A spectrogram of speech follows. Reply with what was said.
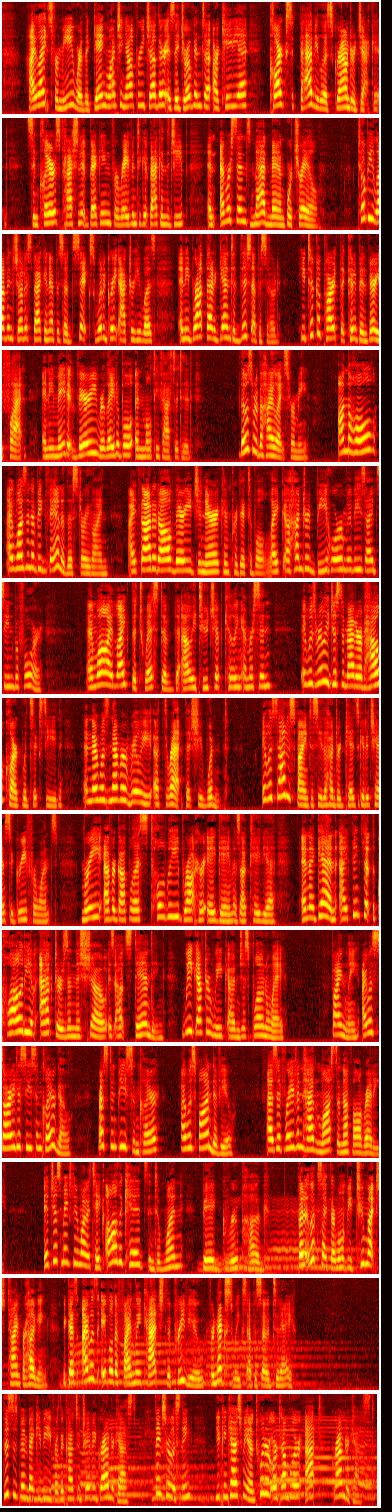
Highlights for me were the gang watching out for each other as they drove into Arcadia Clarke's fabulous grounder jacket, Sinclair's passionate begging for Raven to get back in the Jeep, and Emerson's madman portrayal. Toby Levin showed us back in episode 6 what a great actor he was, and he brought that again to this episode. He took a part that could have been very flat, and he made it very relatable and multifaceted. Those were the highlights for me. On the whole, I wasn't a big fan of this storyline. I thought it all very generic and predictable, like a hundred B horror movies I'd seen before. And while I liked the twist of the Ali 2 chip killing Emerson, it was really just a matter of how Clarke would succeed, and there was never really a threat that she wouldn't. It was satisfying to see the hundred kids get a chance to grieve for once. Marie Avgeropoulos totally brought her A game as Octavia, and again, I think that the quality of actors in this show is outstanding. Week after week, I'm just blown away. Finally, I was sorry to see Sinclair go. Rest in peace, Sinclair. I was fond of you. As if Raven hadn't lost enough already. It just makes me want to take all the kids into one big group hug. But it looks like there won't be too much time for hugging because I was able to finally catch the preview for next week's episode today. This has been Becky B for the Concentrated Groundercast. Thanks for listening. You can catch me on Twitter or Tumblr at Groundercast.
